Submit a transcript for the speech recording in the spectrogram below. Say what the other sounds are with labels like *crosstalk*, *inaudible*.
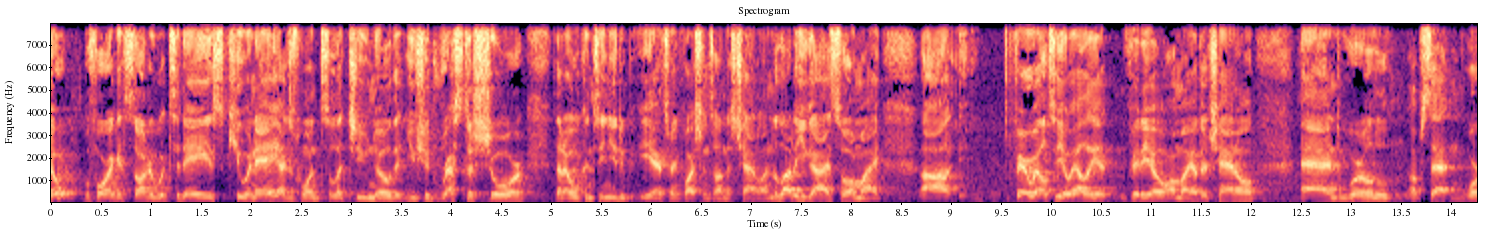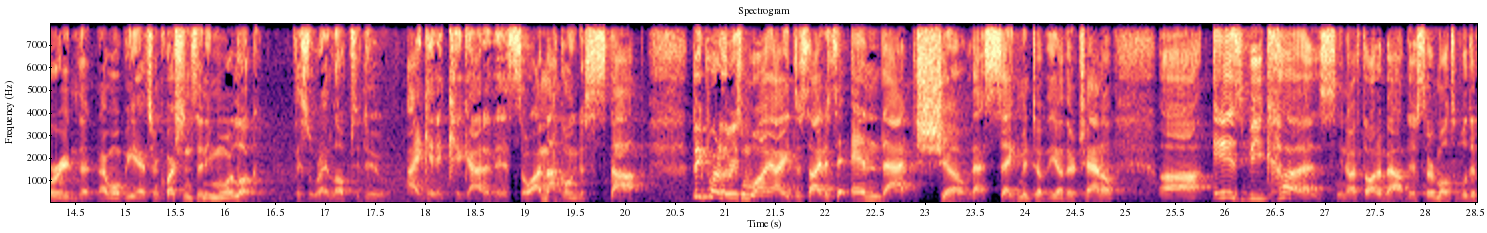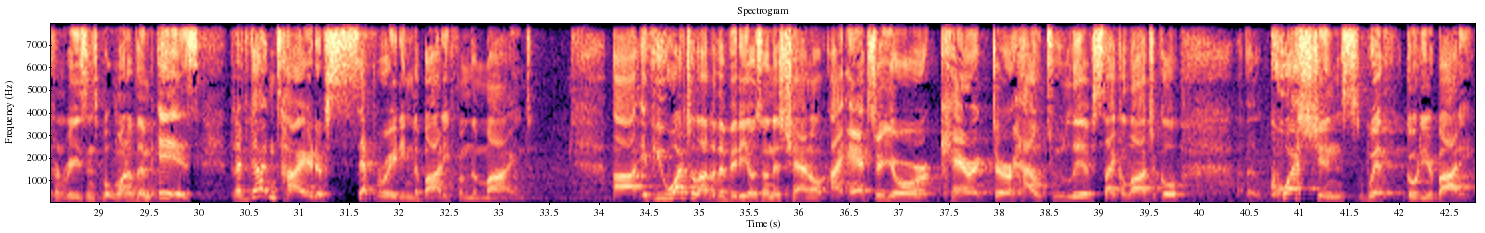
Yo, before I get started with today's Q&A, I just wanted to let you know that you should rest assured that I will continue to be answering questions on this channel. And a lot of you guys saw my uh, farewell to Yo Elliott video on my other channel and were a little upset and worried that I won't be answering questions anymore. Look, this is what I love to do. I get a kick out of this, so I'm not going to stop. Big part of the reason why I decided to end that show, that segment of the other channel, uh, is because, you know, I've thought about this. There are multiple different reasons, but one of them is that I've gotten tired of separating the body from the mind. Uh, if you watch a lot of the videos on this channel, I answer your character, how to live psychological uh, questions with go to your body.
